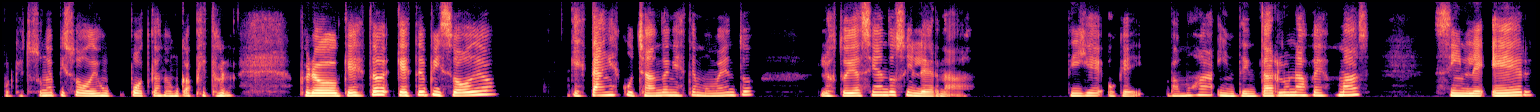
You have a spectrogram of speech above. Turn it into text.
porque esto es un episodio, un podcast, no un capítulo, pero que, esto, que este episodio que están escuchando en este momento, lo estoy haciendo sin leer nada. Dije, ok, vamos a intentarlo una vez más sin leer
